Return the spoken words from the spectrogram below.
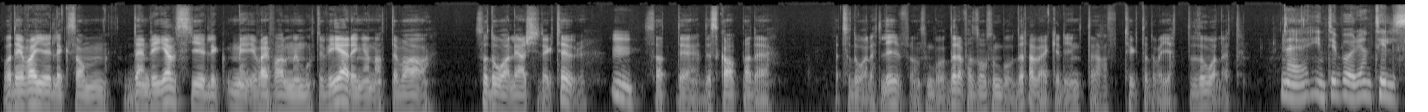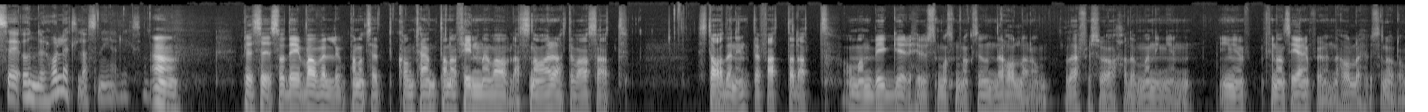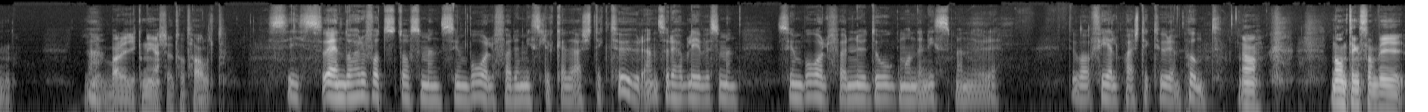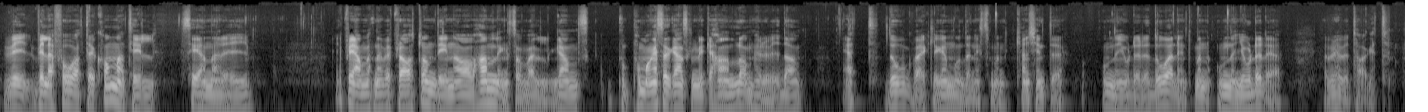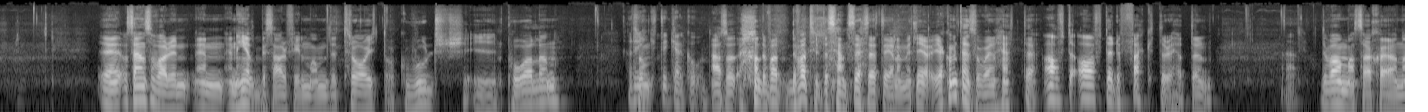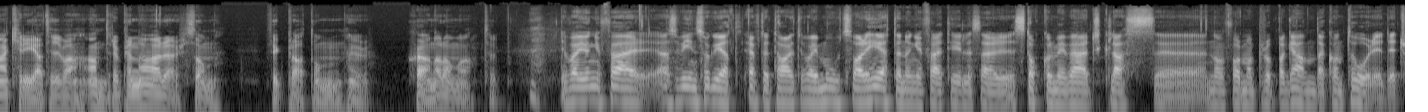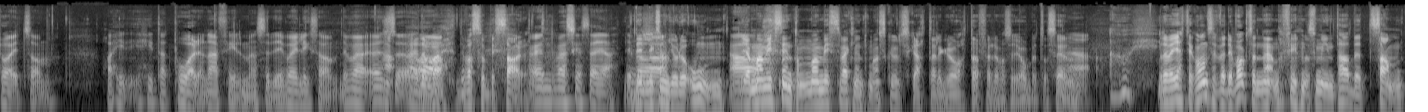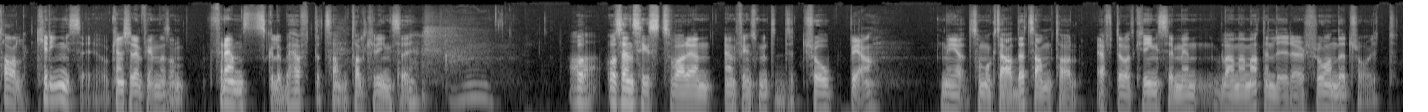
Och det var ju liksom, den revs ju med, i varje fall med motiveringen att det var så dålig arkitektur. Mm. Så att det, det skapade ett så dåligt liv för de som bodde där. Fast de som bodde där verkade ju inte ha tyckt att det var jättedåligt. Nej, inte i början tills eh, underhållet lades ner. Liksom. Ja, precis. Och det var väl på något sätt kontentan av filmen var väl snarare att det var så att staden inte fattade att om man bygger hus måste man också underhålla dem. Och därför så hade man ingen, ingen finansiering för att underhålla husen och de Ja. bara gick ner sig totalt. Precis, och ändå har det fått stå som en symbol för den misslyckade arkitekturen. Så det har blivit som en symbol för nu dog modernismen, nu är det, det var fel på arkitekturen, punkt. Ja, någonting som vi, vi vill få återkomma till senare i, i programmet när vi pratar om din avhandling som väl ganska, på, på många sätt ganska mycket handlar om huruvida ett, dog verkligen modernismen? Kanske inte om den gjorde det då eller inte, men om den gjorde det överhuvudtaget. Eh, och sen så var det en, en, en helt bisarr film om Detroit och Łódź i Polen. Riktig kalkon. Alltså det var, det var typ det sämsta jag sett i hela mitt liv. Jag kommer inte ens ihåg vad den hette. After, After the Factory hette den. Ja. Det var en massa sköna kreativa entreprenörer som fick prata om hur sköna de var. Typ. Det var ju ungefär, alltså vi insåg ju att efter ett tag att det var ju motsvarigheten ungefär till så här Stockholm i världsklass, eh, någon form av propagandakontor i Detroit som har hi- hittat på den här filmen. Så det var ju liksom, det var, Ja, alltså, nej, det, ja, var, det var så bisarrt. jag vet inte vad jag ska säga. Det, var, liksom gjorde ont. Ja. Ja. man, visste inte, man visste verkligen inte om man skulle skratta eller gråta för det var så jobbigt att se den. ja. Det var jättekonstigt för det var också den enda filmen som inte hade ett samtal kring sig. Och kanske den filmen som främst skulle behövt ett samtal kring sig. Ja. Och, och sen sist så var det en, en film som heter Detropia. Med, som också hade ett samtal efteråt kring sig med bland annat en lirare från Detroit.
